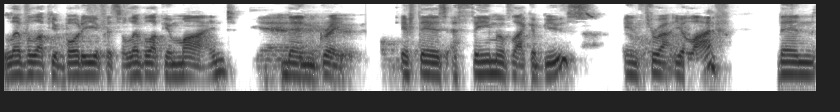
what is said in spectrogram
level up your body, if it's to level up your mind, yeah. then great. If there's a theme of like abuse in throughout your life, then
